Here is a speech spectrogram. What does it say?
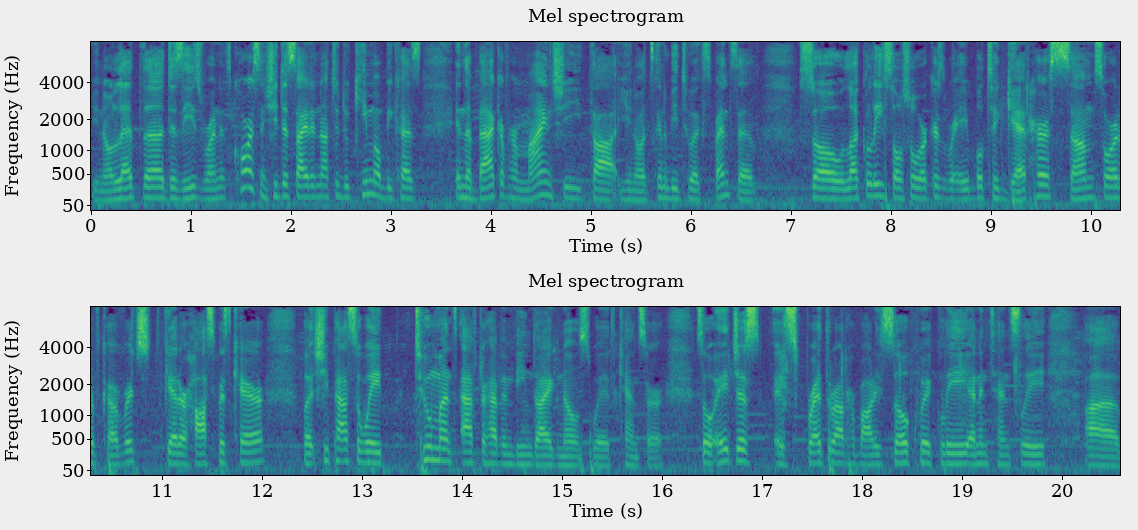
you know, let the disease run its course. And she decided not to do chemo because, in the back of her mind, she thought, you know, it's going to be too expensive. So, luckily, social workers were able to get her some sort of coverage, get her hospice care. But she passed away two months after having been diagnosed with cancer. So it just it spread throughout her body so quickly and intensely. Uh,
